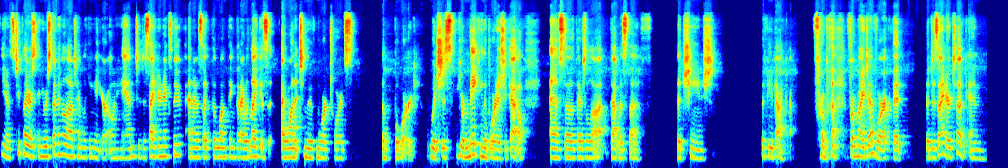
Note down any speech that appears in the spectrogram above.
you know it's two players and you were spending a lot of time looking at your own hand to decide your next move and i was like the one thing that i would like is i want it to move more towards the board which is you're making the board as you go and so there's a lot that was the the change the feedback from from my dev work that the designer took and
